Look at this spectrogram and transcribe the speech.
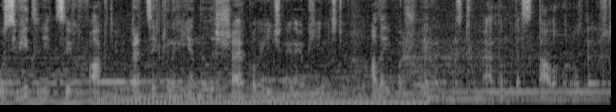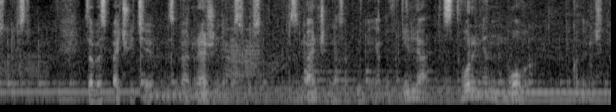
У світлі цих фактів рециклінг є не лише екологічною необхідністю, але й важливим інструментом для сталого розвитку суспільства. Забезпечуючи збереження ресурсів, зменшення забруднення довкілля та створення нових економічних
